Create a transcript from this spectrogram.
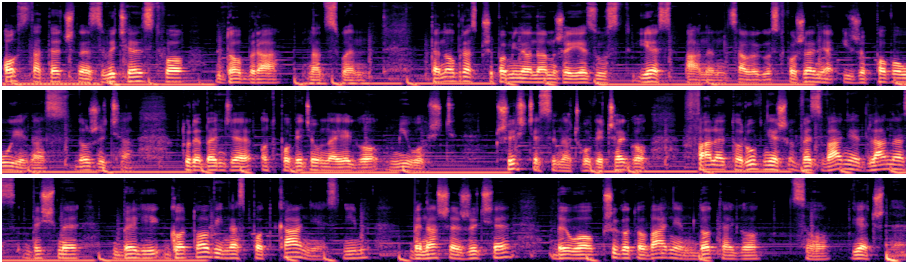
ostateczne zwycięstwo dobra nad złem. Ten obraz przypomina nam, że Jezus jest Panem całego stworzenia i że powołuje nas do życia, które będzie odpowiedzią na Jego miłość. Przyjście Syna Człowieczego w fale to również wezwanie dla nas, byśmy byli gotowi na spotkanie z Nim, by nasze życie było przygotowaniem do tego, co wieczne.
